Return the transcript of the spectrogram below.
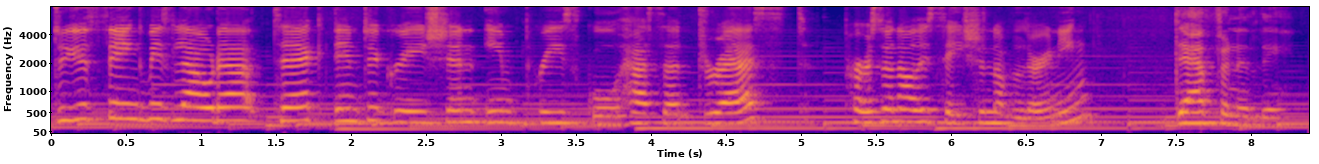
Do you think, Ms. Laura, tech integration in preschool has addressed personalization of learning? Definitely.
